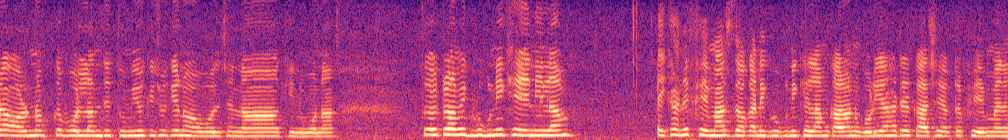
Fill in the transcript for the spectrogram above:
না অর্ণবকে বললাম যে তুমিও কিছু কেনো? বলছে না কিনবো না। তো একটু আমি ঘুগনি খেয়ে নিলাম। এখানে ফেমাস দোকানে ঘুগনি খেলাম, কারণ গড়িয়াহাটের কাছে একটা ফে মানে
